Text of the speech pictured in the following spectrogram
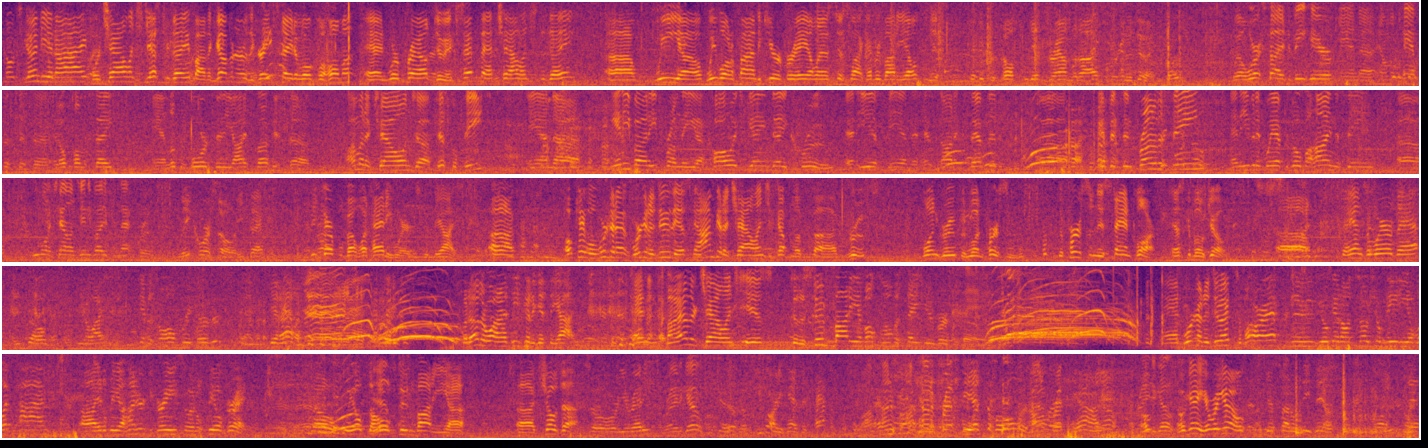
Coach Gundy and I were challenged yesterday by the governor of the great state of Oklahoma, and we're proud to accept that challenge today. Uh, we uh, we want to find a cure for ALS just like everybody else, and if, if it results in getting drowned with ice, we're going to do it. Coach? Well, we're excited to be here and uh, on the campus at, uh, at Oklahoma State, and looking forward to the ice bucket. Uh, I'm going to challenge uh, Pistol Pete and uh, anybody from the uh, college game day crew at ESPN that has not accepted. Uh, if it's in front of the scenes, and even if we have to go behind the scenes, uh, we want to challenge anybody from that crew. Lee Corso, exactly. Be careful about what hat he wears with the ice. Uh, okay, well we're gonna we're gonna do this now. I'm gonna challenge a couple of uh, groups, one group and one person. The person is Stan Clark, Eskimo Joe. Uh, Stan's aware of that, and so you know I give us all three burgers and get out of here. but otherwise, he's going to get the ice. And my other challenge is to the student body of Oklahoma State University. And we're going to do it tomorrow afternoon. You'll get on social media what time. Uh, it'll be 100 degrees, so it'll feel great. So we hope the whole student body uh, uh, shows up. So are you ready? Ready to go. okay You've already had this happen before. I'm kind of, I'm kind of prepped. Fiesta Bowl and Kind of that. prepped. Yeah, I know. I'm ready to go. Okay, here we go. I guess I don't need this.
